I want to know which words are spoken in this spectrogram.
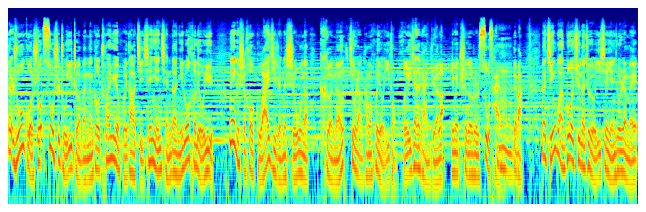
那如果说素食主义者们能够穿越回到几千年前的尼罗河流域，那个时候古埃及人的食物呢，可能就让他们会有一种回家的感觉了，因为吃的都是素菜嘛，嗯对吧？那尽管过去呢，就有一些研究认为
